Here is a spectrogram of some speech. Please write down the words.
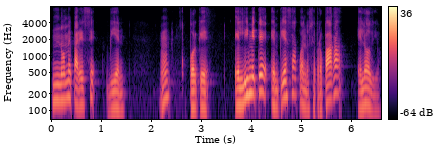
no me parece bien. Porque el límite empieza cuando se propaga el odio.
